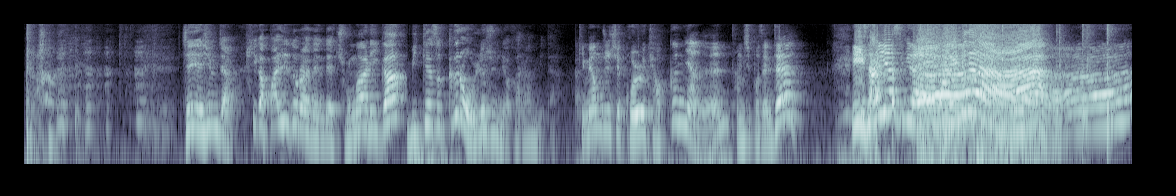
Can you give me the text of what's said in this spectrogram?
제2의 심장 피가 빨리 돌아야 되는데 종아리가 밑에서 끌어올려주는 역할을 합니다. 김영준 씨골 격근량은 30% 이상이었습니다! 이상입니다. 아,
